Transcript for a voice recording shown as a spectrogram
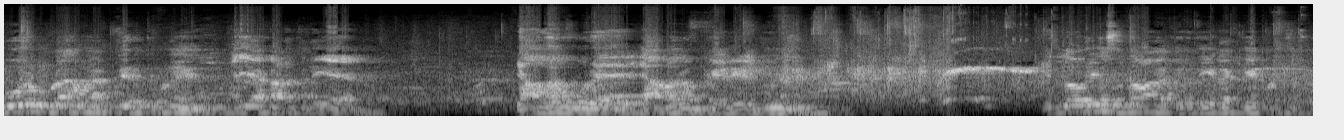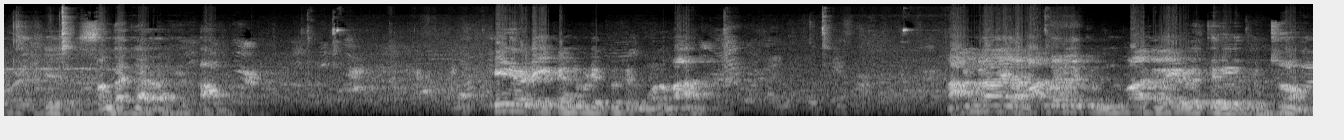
ஊரும் உலகம் எப்படி இருக்கும்னு ஐயா காலத்திலேயே யாதவ ஊரே யாவரும் கேள்வின்னு எல்லோரையும் சொந்தமாக கருதி இலக்கியப்படுத்த சூழலுக்கு சொந்தக்காரர்கள் நாம். கீழடி கண்டுபிடிப்புகள் மூலமா நான்காயிரம் ஆண்டுகளுக்கு முன்பாகவே எழுத்தறிவு பெற்றோம்.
